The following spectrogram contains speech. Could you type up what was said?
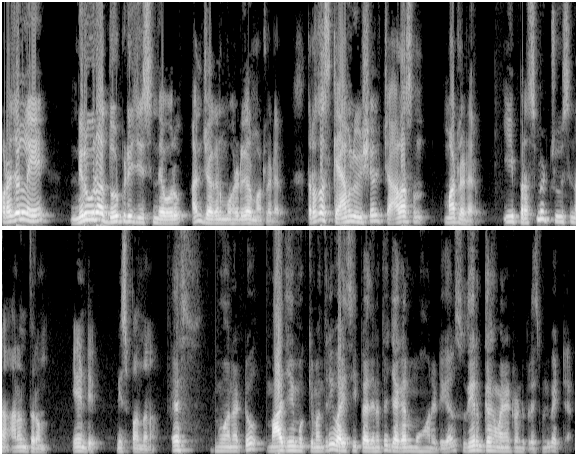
ప్రజల్ని నిలువున దోపిడీ చేసింది ఎవరు అని జగన్మోహన్ రెడ్డి గారు మాట్లాడారు. తర్వాత స్కాముల విషయాలు చాలా మాట్లాడారు. ఈ ప్రెస్ మీట్ చూసిన అనంతరం ఏంటి మీ స్పందన? ఎస్. అన్నట్టు మాజీ ముఖ్యమంత్రి వైసీపీ అధినేత జగన్మోహన్ రెడ్డి గారు సుదీర్ఘమైనటువంటి ప్రెస్ పెట్టారు.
